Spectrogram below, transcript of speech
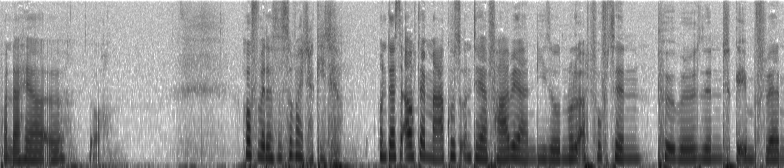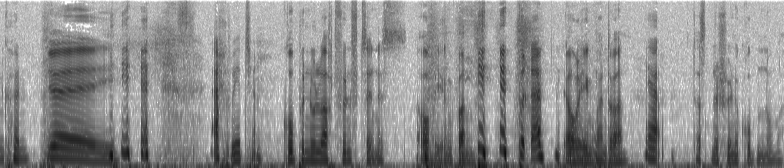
Von daher, äh, ja, hoffen wir, dass es so weitergeht. Und dass auch der Markus und der Fabian, die so 0815 Pöbel sind, geimpft werden können. Yay! Ach, wird schon. Gruppe 0815 ist auch irgendwann, Dran. auch irgendwann dran. Ja. Das ist eine schöne Gruppennummer.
